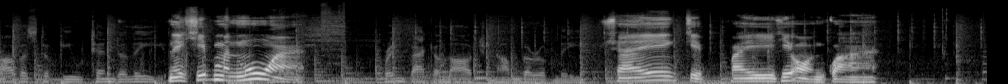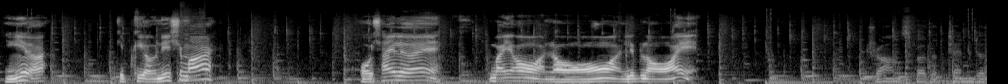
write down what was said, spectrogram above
Harvest a few tender leaves. ในคลิปมันมั่ว Bring back a large number of leaves. ใช้เก็บใบที่อ่อนกว่า อย่างนี้เหรอ เก็บเกี่ยวนี้ใช่ไหมโอ้ใช่เลย ใบอ่อนอ๋อเรียบร้อย Transfer the tender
